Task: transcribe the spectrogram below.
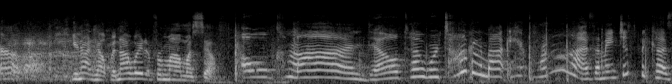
out. You're not helping. I'll wait up for mom myself. Oh, come on, Delta. We're talking about Aunt Roz. I mean, just because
